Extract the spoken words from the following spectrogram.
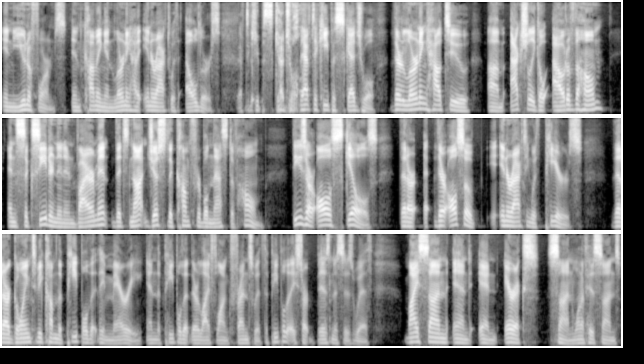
in uniforms in coming and learning how to interact with elders. They have to keep a schedule. They have to keep a schedule. They're learning how to um, actually go out of the home and succeed in an environment that's not just the comfortable nest of home. These are all skills that are they're also interacting with peers that are going to become the people that they marry and the people that they're lifelong friends with, the people that they start businesses with. My son and and Eric's son, one of his sons,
